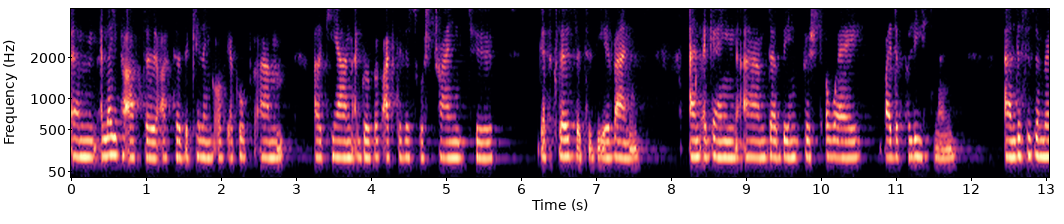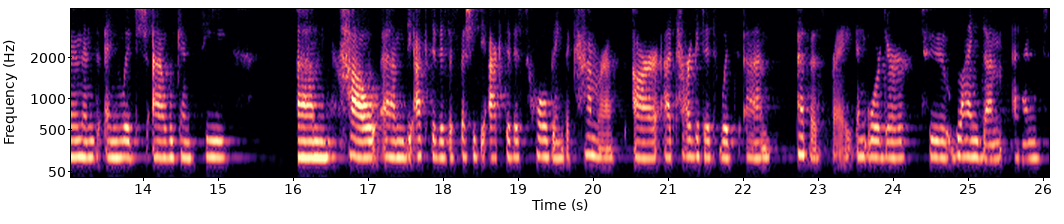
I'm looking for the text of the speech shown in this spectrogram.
um, later after after the killing of Yaqub um, Al-Kiyan, a group of activists was trying to get closer to the events, and again um, they're being pushed away by the policemen. And this is a moment in which uh, we can see um, how um, the activists, especially the activists holding the cameras, are uh, targeted with pepper spray in order to blind them and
